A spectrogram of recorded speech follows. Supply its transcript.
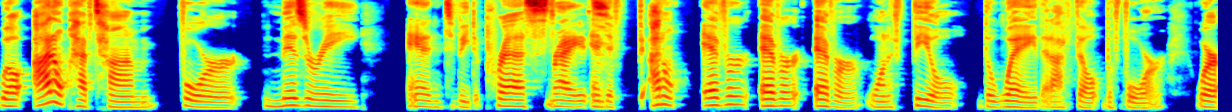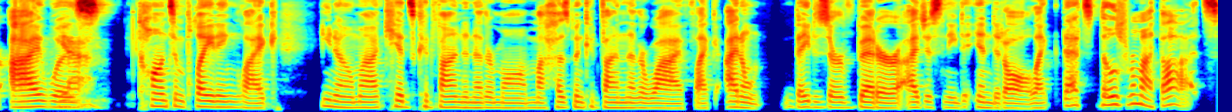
Well, I don't have time for misery and to be depressed. Right. And if I don't ever, ever, ever want to feel the way that I felt before, where I was yeah. contemplating, like, you know, my kids could find another mom, my husband could find another wife. Like, I don't, they deserve better. I just need to end it all. Like, that's, those were my thoughts.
